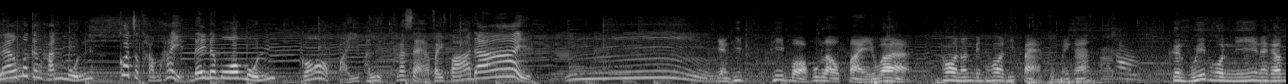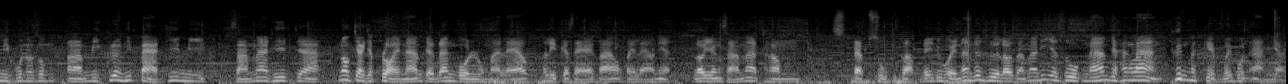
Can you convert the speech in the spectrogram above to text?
แล้วเมื่อกังหันหมุนก็จะทำให้ไดนาโมหมุน ก็ไปผลิตกระแสไฟฟ้าได้ อืม อย่างที่พี่บอกพวกเราไปว่า ท่อนั้นเป็นท่อที่ 8 ถูกไหมคะค่ะ เขื่อนภูมิพลนี้นะครับมีคุณสมอ่ามีเครื่องที่ 8 ที่มีสามารถที่จะนอกจากจะปล่อยน้ำจากด้านบนลงมาแล้ว ผลิตกระแสไฟฟ้าออกไปแล้วเนี่ยเรายังสามารถทำแบบสูบกลับได้ด้วย นั่นก็คือเราสามารถที่จะสูบน้ำจากข้างล่าง ขึ้นมาเก็บไว้บนอ่างใหญ่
